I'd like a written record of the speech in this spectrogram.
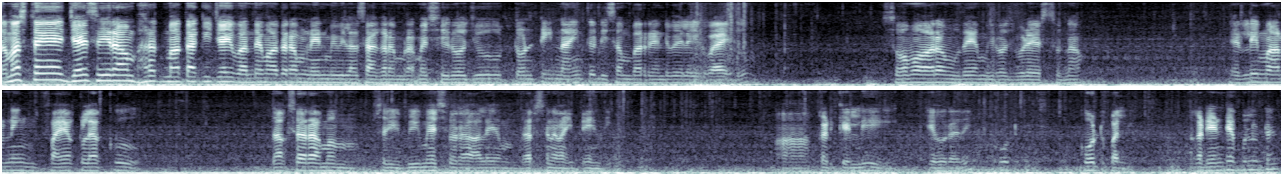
నమస్తే జై శ్రీరామ్ భరత్ మాతాకి జై వందే మాతరం. నేను మీ విలాసాగరం రమేష్ ఈరోజు ట్వంటీ నైన్త్ డిసెంబర్ రెండు వేల ఇరవై ఐదు. సోమవారం ఉదయం ఈరోజు విడేస్తున్నాం ఎర్లీ మార్నింగ్ ఫైవ్ ఓ క్లాక్కు ద్రాక్షారామం శ్రీ భీమేశ్వర ఆలయం దర్శనం అయిపోయింది. అక్కడికి వెళ్ళి ఎవరది? కోటుపల్లి. అక్కడ ఏం టెంపుల్ ఉంటుంది?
